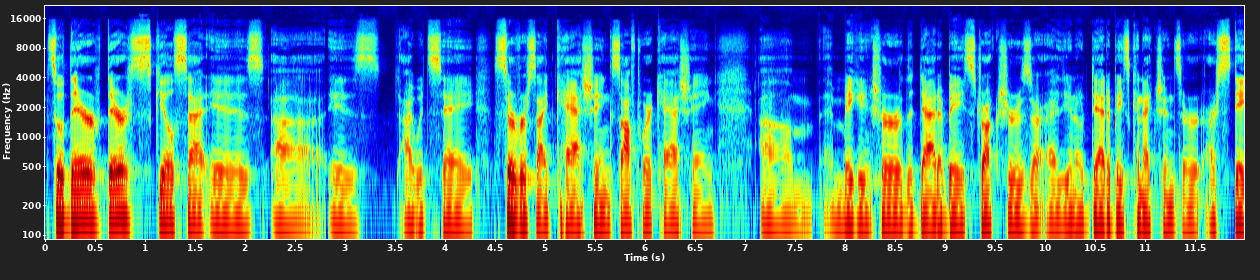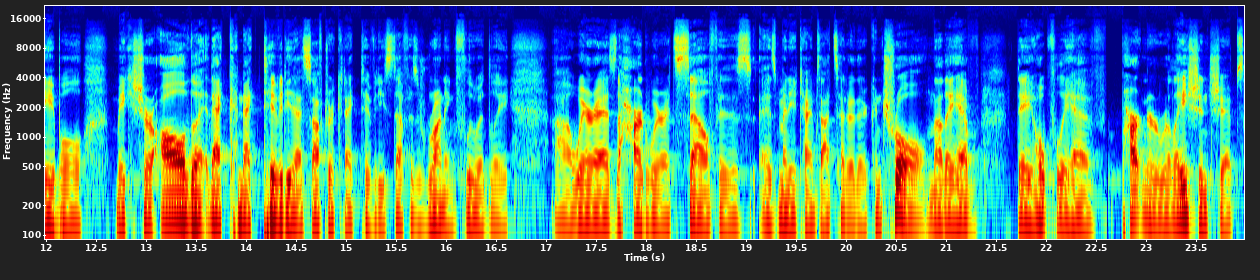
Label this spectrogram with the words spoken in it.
So their their skill set is uh, is I would say server side caching, software caching, um, and making sure the database structures are, uh, you know, database connections are, are stable, making sure all the, that connectivity, that software connectivity stuff is running fluidly, uh, whereas the hardware itself is as many times outside of their control. Now they have, they hopefully have partner relationships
